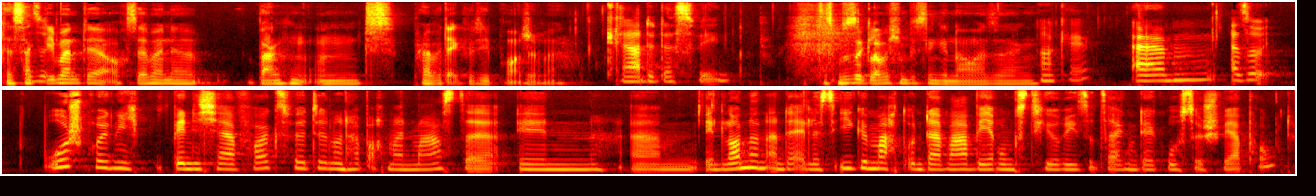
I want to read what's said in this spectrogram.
Das sagt also, jemand, der auch selber in der Banken- und Private Equity-Branche war. Gerade deswegen. Das muss er, glaube ich, ein bisschen genauer sagen. Okay. Ähm, also Ursprünglich bin ich ja Volkswirtin und habe auch meinen Master in, ähm, in London an der LSI gemacht und da war Währungstheorie sozusagen der große Schwerpunkt.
